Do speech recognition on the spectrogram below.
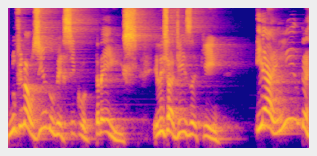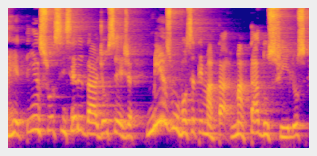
No finalzinho do versículo 3, ele já diz aqui: e ainda retém a sua sinceridade, ou seja, mesmo você ter matado, os filhos,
